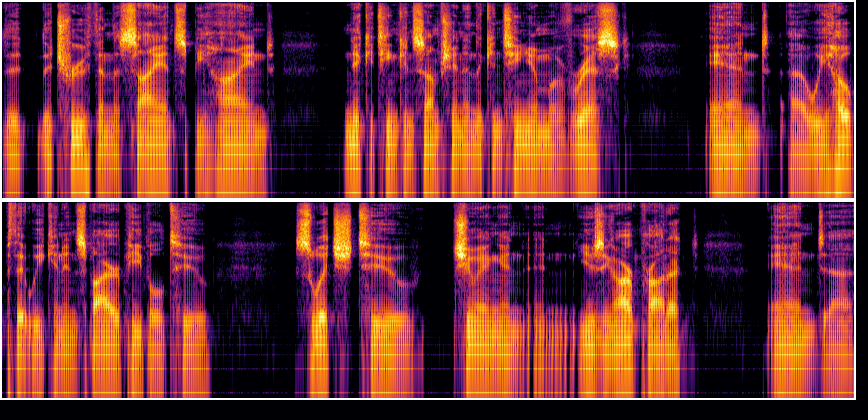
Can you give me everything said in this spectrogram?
the, the truth and the science behind nicotine consumption and the continuum of risk. And uh, we hope that we can inspire people to switch to chewing and, and using our product and uh,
